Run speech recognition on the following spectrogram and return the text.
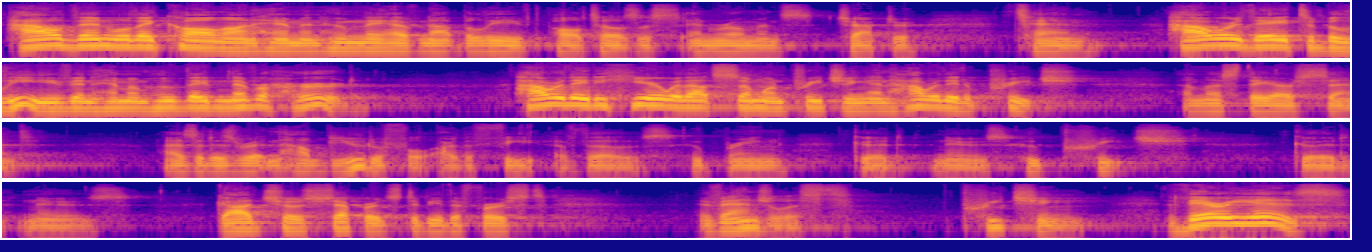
How then will they call on him in whom they have not believed? Paul tells us in Romans chapter 10. How are they to believe in him whom they've never heard? How are they to hear without someone preaching? And how are they to preach unless they are sent? As it is written, how beautiful are the feet of those who bring good news, who preach good news. God chose shepherds to be the first evangelists, preaching. There he is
